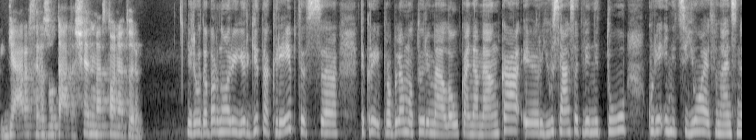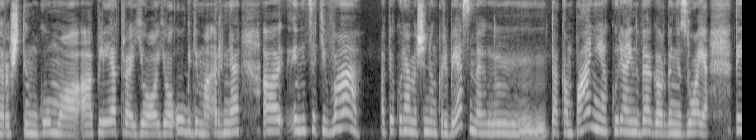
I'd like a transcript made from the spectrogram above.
geras rezultatas. Šiandien mes to neturim. Ir jau dabar noriu Jurgitą kreiptis, tikrai problemų turime lauką nemenką ir jūs esat vieni tų, kurie inicijuoja finansinio raštingumo plėtrą, jo, jo ūkdymą, ar ne? Iniciatyva apie kurią mes šiandien kalbėsime, ta kampanija, kurią Invega organizuoja. Tai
